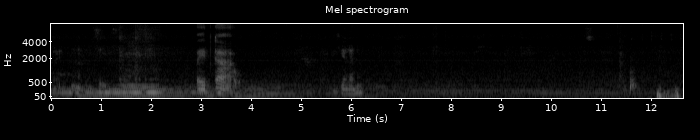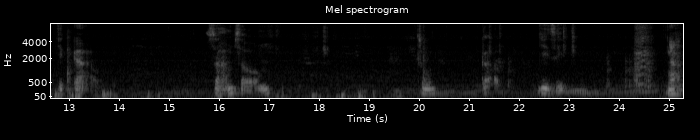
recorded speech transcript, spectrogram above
แปดห้าสี่สองแปดเก้าเขียนแล้วนะเจ็ดเก้า สามสองศูนย์เก้ายี่สิบเนี่ยครับ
